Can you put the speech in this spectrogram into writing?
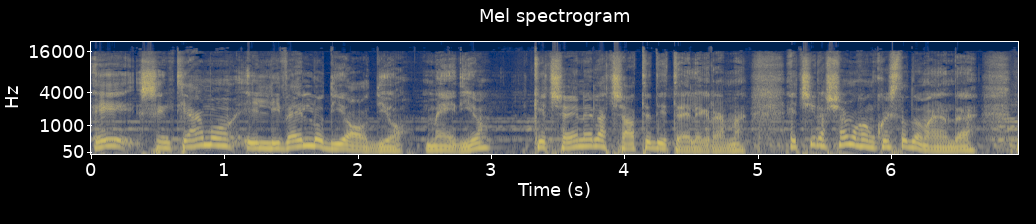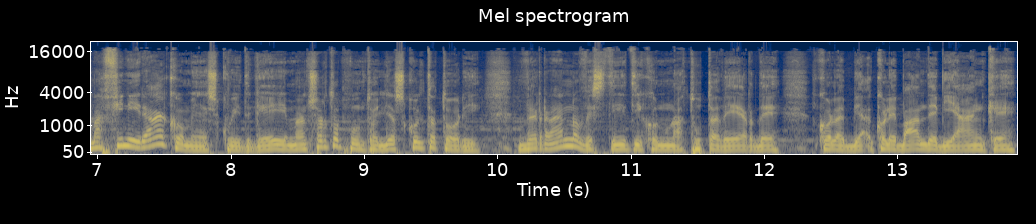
E sentiamo il livello di odio medio che c'è nella chat di Telegram. E ci lasciamo con questa domanda: ma finirà come Squid Game? A un certo punto gli ascoltatori verranno vestiti con una tuta verde, con le, con le bande bianche,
